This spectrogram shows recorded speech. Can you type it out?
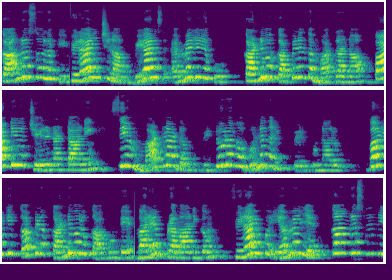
కాంగ్రెస్ వాళ్ళకి ఫిరాయించిన బీఆర్ఎస్ ఎమ్మెల్యేలకు కండువ కప్పినంత మాత్రాన పార్టీలో చేరినట్ట అని సీఎం మాట్లాడడం విడ్డూరంగా ఉన్నదని పేర్కొన్నారు. వారికి కప్పిన కండువలు కాకుంటే మరే ప్రమాణికం? ఫిరాయింపు ఎమ్మెల్యే కాంగ్రెస్ నుండి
